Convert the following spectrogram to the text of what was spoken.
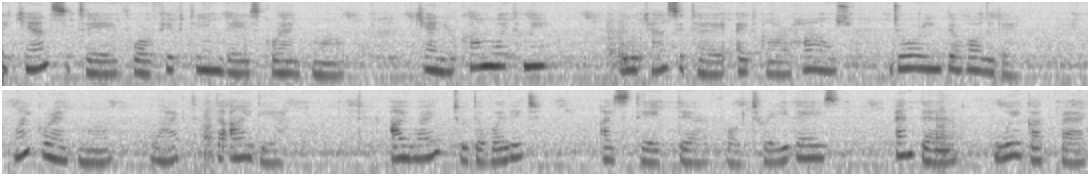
I can't stay for 15 days, Grandma. Can you come with me? You can stay at our house during the holiday. My grandma liked the idea. I went to the village. I stayed there for three days and then we got back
